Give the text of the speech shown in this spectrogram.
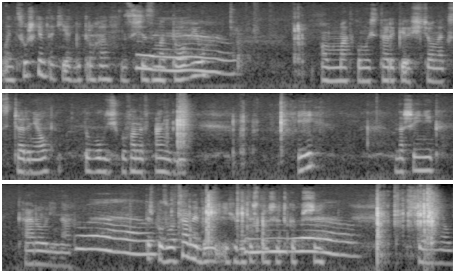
łańcuszkiem taki jakby trochę się zmatowił. O matko, mój stary pierścionek zczerniał. To było gdzieś kupowane w Anglii. I naszyjnik Karolina. Też pozłacany był i chyba też troszeczkę przy jesienią.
